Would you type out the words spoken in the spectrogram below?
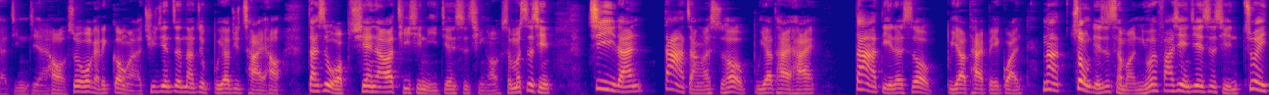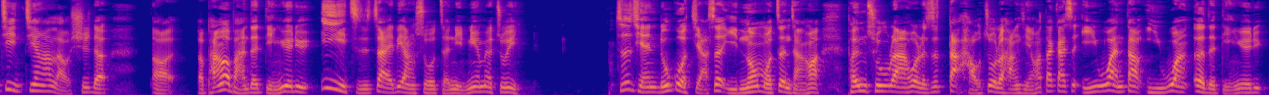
啊，今天哈！所以我跟你讲啊，区间震荡就不要去猜哈。但是我现在要提醒你一件事情哦，什么事情？既然大涨的时候不要太嗨，大跌的时候不要太悲观。那重点是什么？你会发现一件事情，最近建安老师的。啊，呃，盘后盘的点阅率一直在量缩整理，你有没有注意？之前如果假设以 normal 正常的话，喷出啦，或者是大好做的行情的话，大概是一万到一万二的点阅率、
